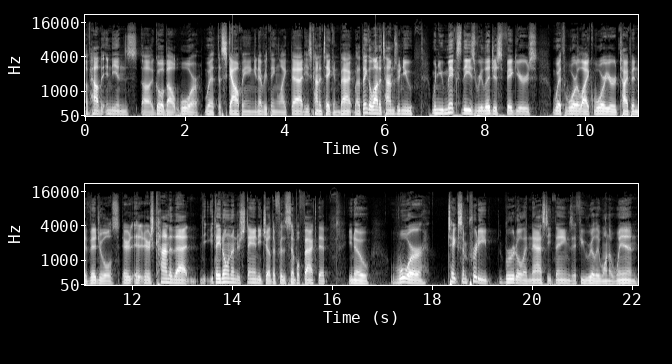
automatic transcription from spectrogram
of how the Indians uh, go about war with the scalping and everything like that. He's kind of taken back. But I think a lot of times when you when you mix these religious figures with warlike warrior type individuals, there, there's kind of that they don't understand each other for the simple fact that you know war takes some pretty brutal and nasty things if you really want to win,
